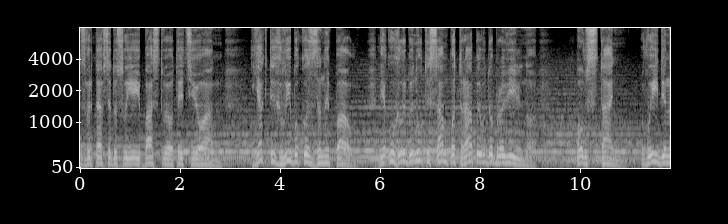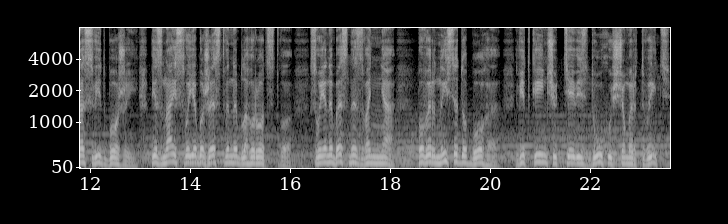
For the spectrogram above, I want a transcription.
звертався до своєї пастви отець Іоанн. Як ти глибоко занепав, в яку глибину ти сам потрапив добровільно. Повстань, вийди на світ Божий, пізнай своє божественне благородство, своє небесне звання, повернися до Бога, відкинь чуттєвість духу, що мертвить,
